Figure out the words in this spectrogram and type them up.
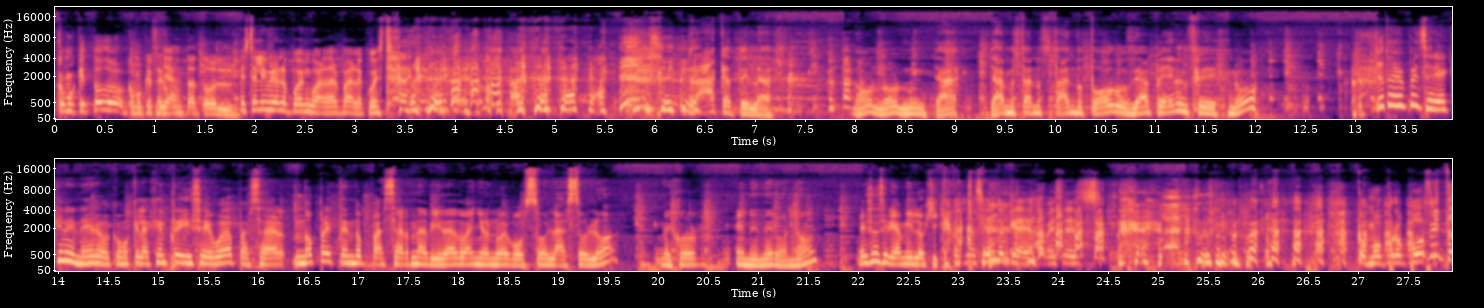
como que todo, como que se Ya. junta todo el. Este libro lo pueden guardar para la cuesta. Trácatelas. No, no, no, ya, ya me están asustando todos, ya espérense, ¿no? Yo también pensaría que en enero, como que la gente dice, voy a pasar, no pretendo pasar Navidad o Año Nuevo sola, solo, mejor en enero, ¿no? Esa sería mi lógica. O sea, siento que a veces Como propósito.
